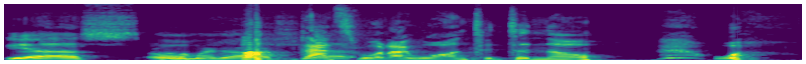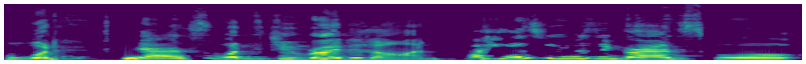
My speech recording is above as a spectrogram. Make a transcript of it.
Yes. Oh, my gosh. That's yes. what I wanted to know. What what Yes. what did you write it on? My husband was in grad school.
